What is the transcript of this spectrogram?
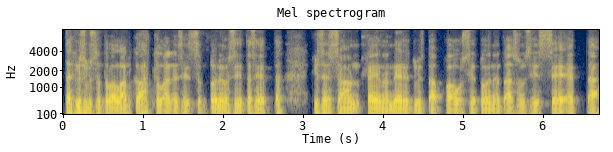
tämä kysymys on tavallaan kahtalainen, siis toinen on siitä se, että kyseessä on Reinon erityistapaus, ja toinen taas on siis se, että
